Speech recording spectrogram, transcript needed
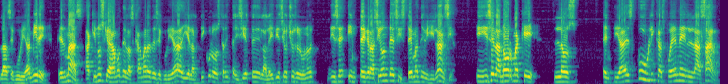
la seguridad. Mire, es más, aquí nos quejamos de las cámaras de seguridad y el artículo 237 de la ley 1801 dice integración de sistemas de vigilancia y dice la norma que las entidades públicas pueden enlazar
